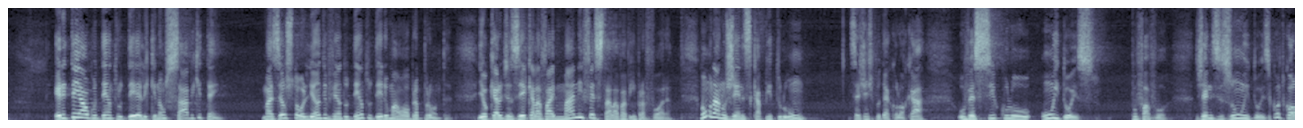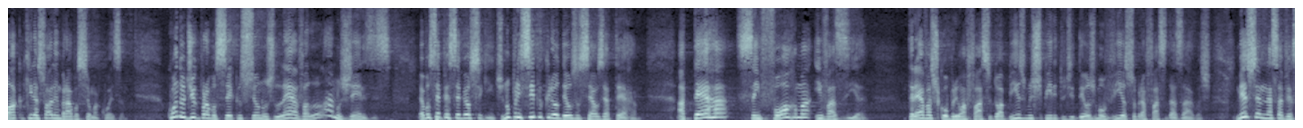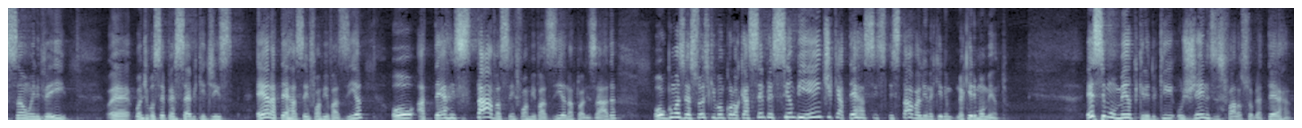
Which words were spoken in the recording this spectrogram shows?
ele tem algo dentro dele que não sabe que tem. Mas eu estou olhando e vendo dentro dele uma obra pronta. E eu quero dizer que ela vai manifestar, ela vai vir para fora. Vamos lá no Gênesis capítulo 1, se a gente puder colocar, o versículo 1 e 2, por favor. Gênesis 1 e 2. Enquanto coloca, eu queria só lembrar você uma coisa. Quando eu digo para você que o Senhor nos leva lá no Gênesis, é você perceber o seguinte: no princípio criou Deus os céus e a terra. A terra sem forma e vazia. Trevas cobriam a face do abismo, o Espírito de Deus movia sobre a face das águas. Mesmo sendo nessa versão NVI, é, onde você percebe que diz era a terra sem forma e vazia, ou a terra estava sem forma e vazia na atualizada, ou algumas versões que vão colocar sempre esse ambiente que a terra estava ali naquele, naquele momento. Esse momento, querido, que o Gênesis fala sobre a terra,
